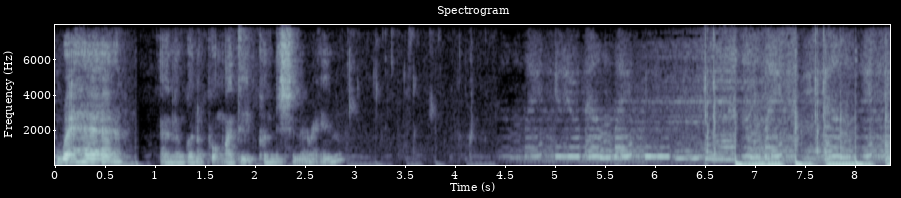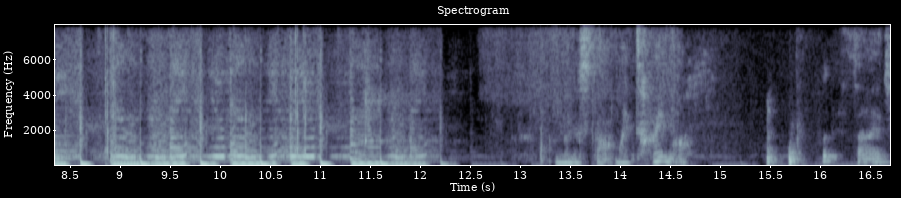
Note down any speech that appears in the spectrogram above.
wet hair and I'm going to put my deep conditioner in. I'm going to start my timer for this side.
